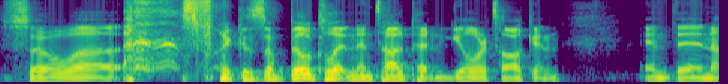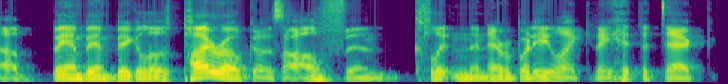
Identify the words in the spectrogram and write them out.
So uh, it's funny because so Bill Clinton and Todd Pettengill are talking, and then uh, Bam Bam Bigelow's pyro goes off, and Clinton and everybody like they hit the deck.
